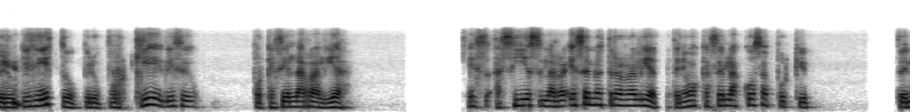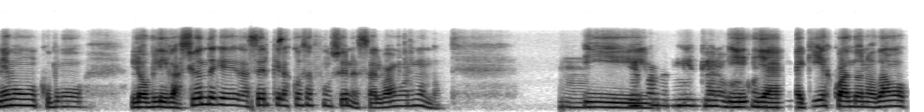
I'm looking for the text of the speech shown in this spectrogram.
¿pero qué es esto? ¿Pero por qué? Le dice, porque así es la realidad. Es, así es la, esa es nuestra realidad. Tenemos que hacer las cosas porque tenemos como la obligación de que, hacer que las cosas funcionen. Salvamos el mundo. Mm. Y, y, aquí es cuando nos damos,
